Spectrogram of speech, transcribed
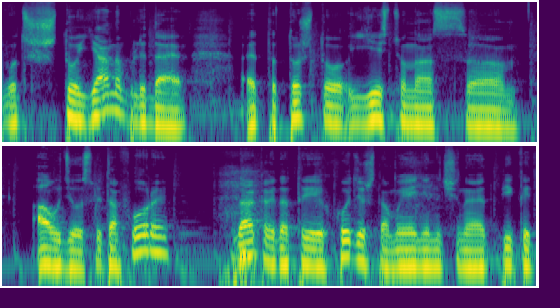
вот что я наблюдаю, это то, что есть у нас э, аудиосветофоры, да, когда ты ходишь там, и они начинают пикать.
